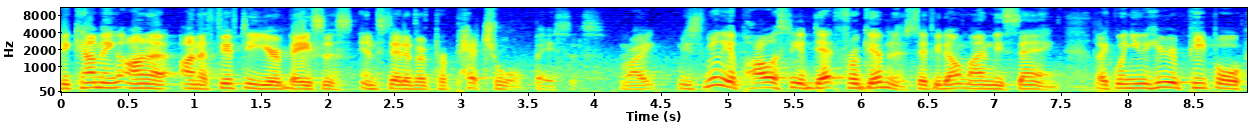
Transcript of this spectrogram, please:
becoming on a, on a 50 year basis instead of a perpetual basis, right? It's really a policy of debt forgiveness, if you don't mind me saying. Like when you hear people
